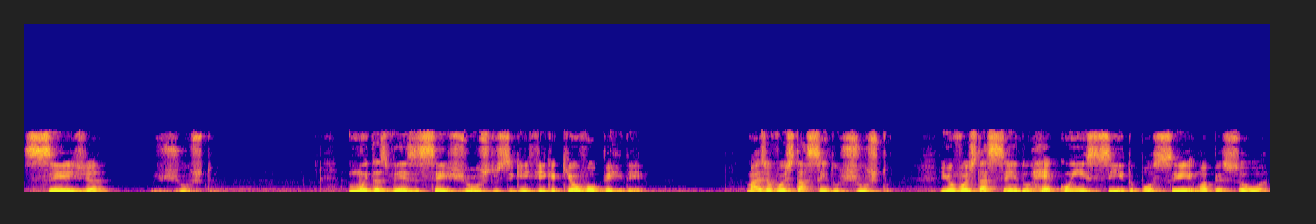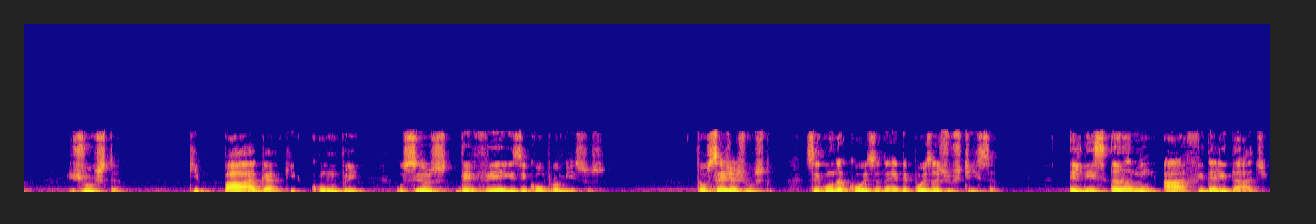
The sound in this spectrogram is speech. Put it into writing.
Seja justo. Muitas vezes ser justo significa que eu vou perder, mas eu vou estar sendo justo e eu vou estar sendo reconhecido por ser uma pessoa justa, que paga, que cumpre os seus deveres e compromissos. Então seja justo. Segunda coisa, né, depois da justiça. Ele diz: ame a fidelidade.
